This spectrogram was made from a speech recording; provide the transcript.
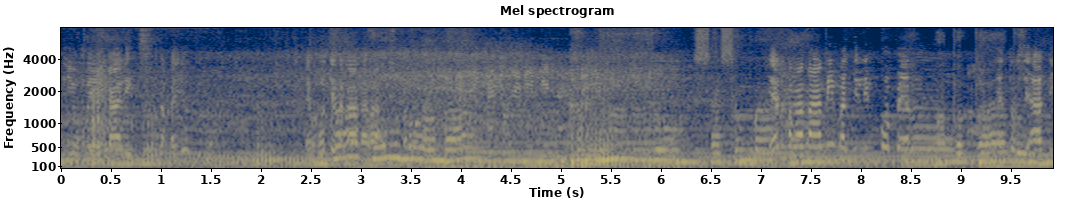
yung may college na kayo? Eh, buti nakakaraos Ako pa. mo ama Kami iyong sasama Yan mga mami, madilim po pero ito si ate,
